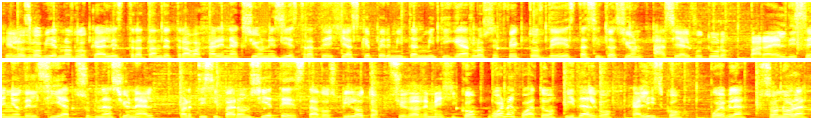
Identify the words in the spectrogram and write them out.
que los gobiernos locales tratan de trabajar en acciones y estrategias que permitan mitigar los efectos de esta situación hacia el futuro. Para el diseño del CIAT subnacional participaron siete estados piloto, Ciudad de México, Guanajuato, Hidalgo, Jalisco, Puebla, Sonora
